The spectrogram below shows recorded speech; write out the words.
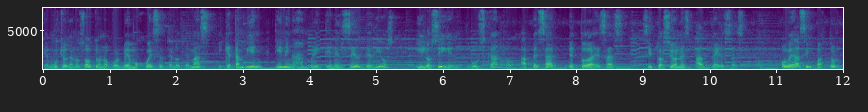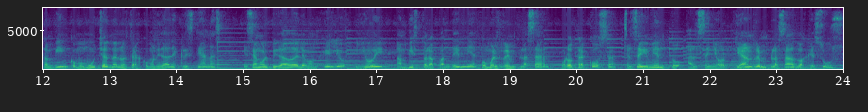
que muchos de nosotros nos volvemos jueces de los demás y que también tienen hambre y tienen sed de Dios y lo siguen buscando a pesar de todas esas situaciones adversas. Ovejas sin pastor también, como muchas de nuestras comunidades cristianas que se han olvidado del Evangelio y hoy han visto la pandemia como el reemplazar por otra cosa el seguimiento al Señor, que han reemplazado a Jesús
